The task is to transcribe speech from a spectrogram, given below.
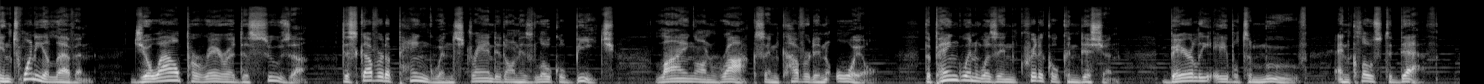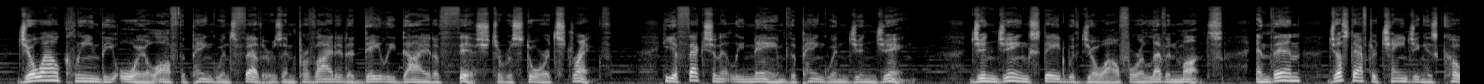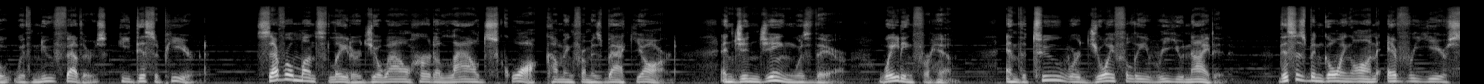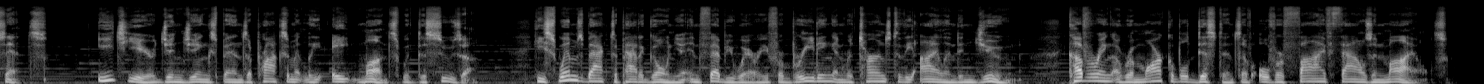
In 2011, Joao Pereira de Souza discovered a penguin stranded on his local beach, lying on rocks and covered in oil. The penguin was in critical condition, barely able to move, and close to death. Joao cleaned the oil off the penguin's feathers and provided a daily diet of fish to restore its strength. He affectionately named the penguin Jinjing. Jinjing stayed with Joao for 11 months, and then, just after changing his coat with new feathers, he disappeared. Several months later, Joao heard a loud squawk coming from his backyard, and Jinjing was there, waiting for him, and the two were joyfully reunited. This has been going on every year since. Each year, Jinjing spends approximately eight months with de Souza. He swims back to Patagonia in February for breeding and returns to the island in June, covering a remarkable distance of over 5,000 miles.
